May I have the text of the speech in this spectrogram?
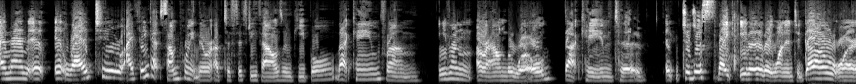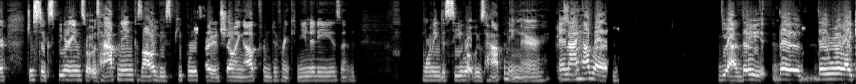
and then it, it led to, I think at some point there were up to 50,000 people that came from even around the world that came to to just like either they wanted to go or just experience what was happening because all of these people started showing up from different communities and wanting to see what was happening there. And, so I have a yeah, they the they were like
